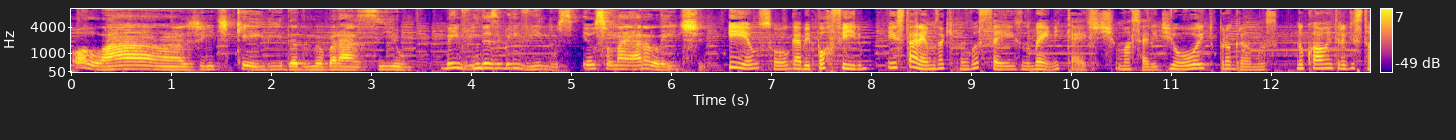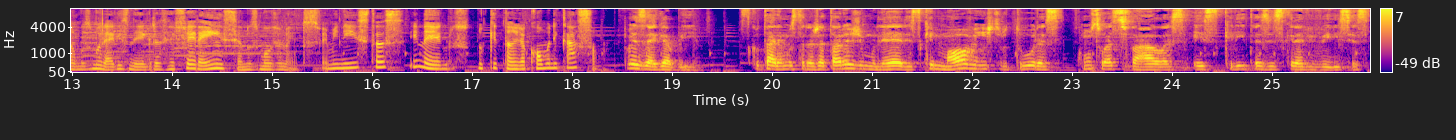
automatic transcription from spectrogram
Olá, gente querida do meu Brasil. Bem-vindas e bem-vindos. Eu sou Nayara Leite. E eu sou Gabi Porfírio. E estaremos aqui com vocês no BNCast, uma série de oito programas, no qual entrevistamos mulheres negras referência nos movimentos feministas e negros no que tange a comunicação. Pois é, Gabi. Escutaremos trajetórias de mulheres que movem estruturas com suas falas, escritas e escrevivências,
